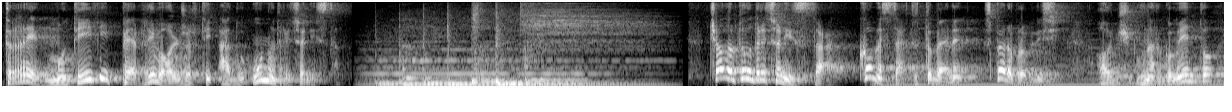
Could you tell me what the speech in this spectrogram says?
tre motivi per rivolgerti ad un nutrizionista. Ciao dal tuo nutrizionista, come stai? Tutto bene? Spero proprio di sì. Oggi un argomento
